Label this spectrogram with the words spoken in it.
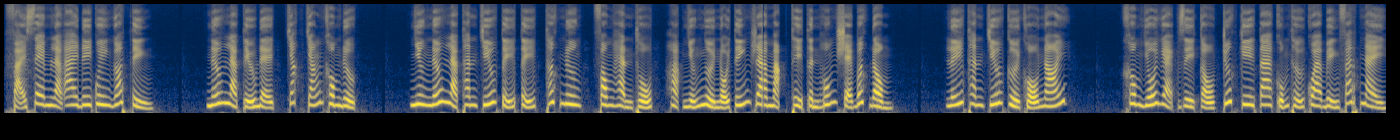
Phải xem là ai đi quyên góp tiền. Nếu là tiểu đệ, chắc chắn không được. Nhưng nếu là Thanh Chiếu tỷ tỷ, Thất Nương, Phong Hành thủ hoặc những người nổi tiếng ra mặt thì tình huống sẽ bất đồng. Lý Thanh Chiếu cười khổ nói: Không dối gạt gì cậu, trước kia ta cũng thử qua biện pháp này.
